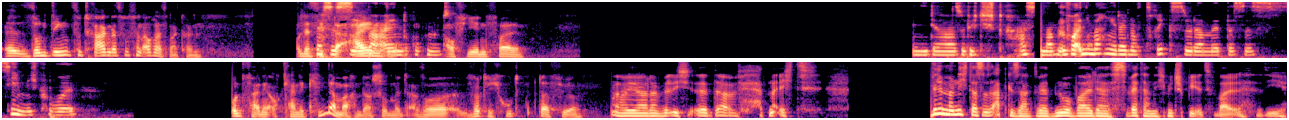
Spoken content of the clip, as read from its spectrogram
Äh, so ein Ding zu tragen, das muss man auch erstmal können. Und das, das ist sehr beeindruckend. Auf jeden Fall. Die da so durch die Straßen laufen. Vor allem, die machen ja dann noch Tricks so damit. Das ist ziemlich cool. Und vor allem auch kleine Kinder machen da schon mit. Also wirklich Hut ab dafür. Oh ja, da will ich, äh, da hat man echt. Will man nicht, dass es abgesagt wird, nur weil das Wetter nicht mitspielt, weil die,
